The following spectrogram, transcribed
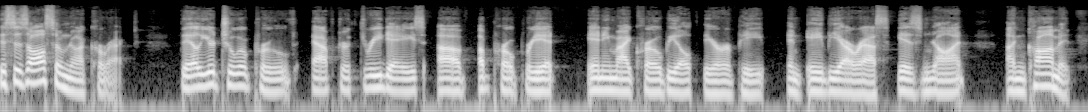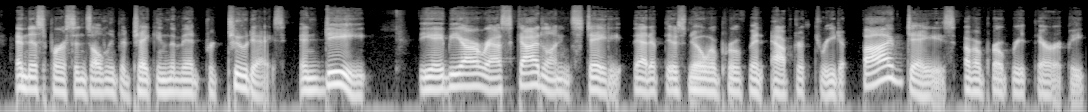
This is also not correct. Failure to approve after three days of appropriate antimicrobial therapy and ABRS is not uncommon. And this person's only been taking the mid for two days. Indeed, the ABRS guidelines state that if there's no improvement after three to five days of appropriate therapy,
